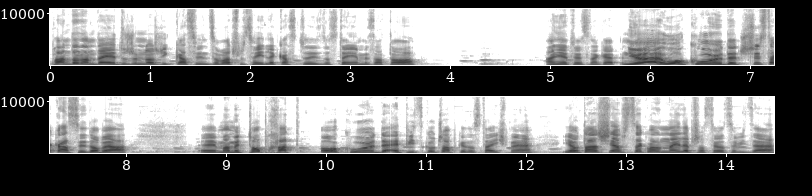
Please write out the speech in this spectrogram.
Panda nam daje duży mnożnik kasy, więc zobaczmy sobie ile kasy tutaj dostajemy za to. A nie, to jest na Nie, o kurde, 300 kasy, dobra. Yy, mamy top hat, o kurde, epicką czapkę dostaliśmy. I automatycznie nam się zakłada najlepsza z tego co widzę.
